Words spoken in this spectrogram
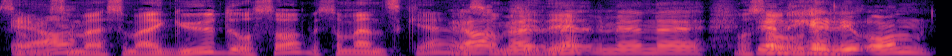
som, Ja. som er, som er Gud også, som menneske ja samtidig. men, men men Og Den hellige ånd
